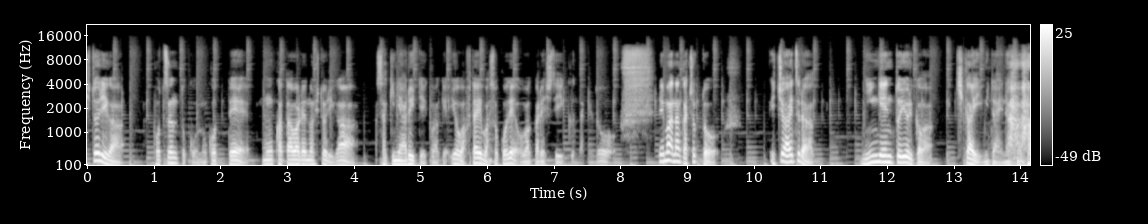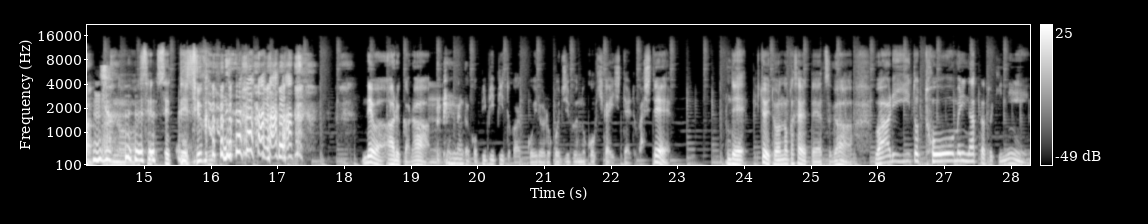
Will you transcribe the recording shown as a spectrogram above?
一人がポツンとこう残って、もう片割れの一人が先に歩いていくわけ。要は二人はそこでお別れしていくんだけど、で、まあなんかちょっと、一応あいつら人間というよりかは機械みたいな、あの、せ設定というか。ではあるから、なんかこうピピピとかこういろいろこう自分のこう機械いじったりとかして、で、一人取り残されたやつが、割と遠目になった時に、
